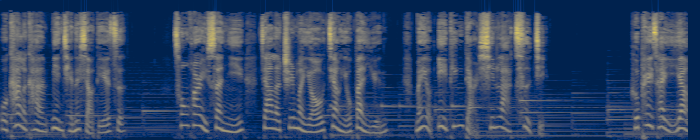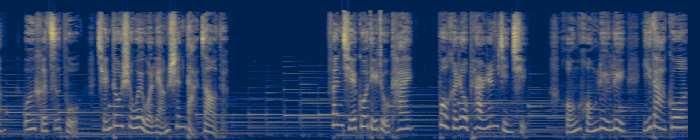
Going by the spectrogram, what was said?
我看了看面前的小碟子。葱花与蒜泥加了芝麻油、酱油拌匀，没有一丁点儿辛辣刺激。和配菜一样温和滋补，全都是为我量身打造的。番茄锅底煮开，薄荷肉片扔进去，红红绿绿一大锅，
